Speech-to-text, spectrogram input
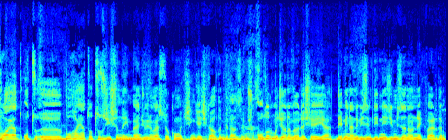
Bu hayat otu- e, bu hayat 30 yaşındayım. Bence üniversite okumak için geç kaldım biraz demiş. Olur mu canım öyle şey ya? Demin hani bizim dinleyicimizden örnek verdim.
